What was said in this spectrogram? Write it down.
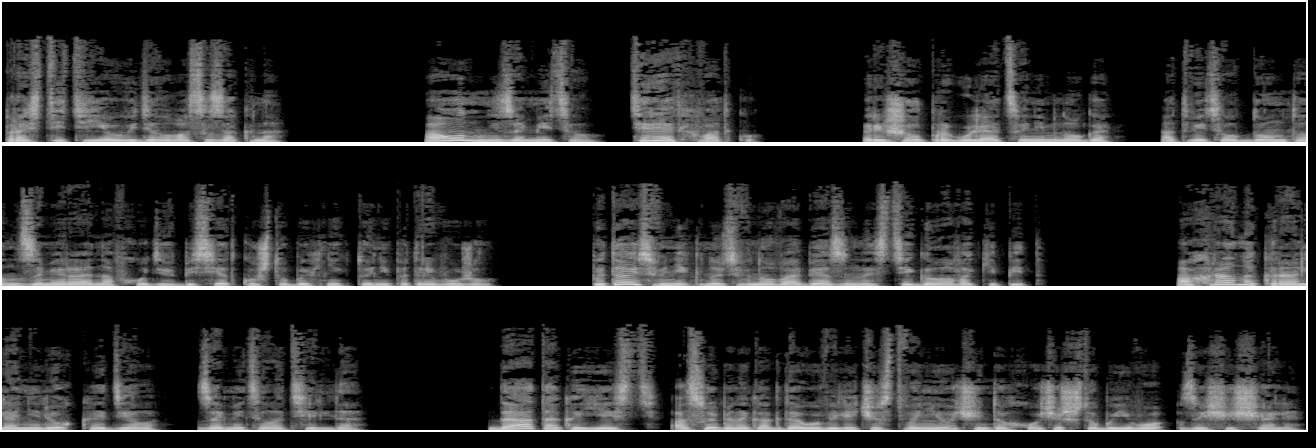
«Простите, я увидела вас из окна». А он не заметил, теряет хватку. «Решил прогуляться немного», — ответил Донтон, замирая на входе в беседку, чтобы их никто не потревожил. «Пытаюсь вникнуть в новые обязанности, и голова кипит». «Охрана короля — нелегкое дело», — заметила Тильда. «Да, так и есть, особенно когда его величество не очень-то хочет, чтобы его защищали.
